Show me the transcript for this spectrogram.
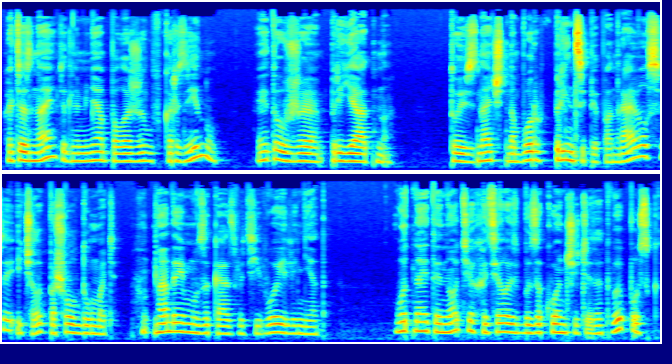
Хотя, знаете, для меня положил в корзину, это уже приятно. То есть, значит, набор в принципе понравился, и человек пошел думать, надо ему заказывать его или нет. Вот на этой ноте хотелось бы закончить этот выпуск.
